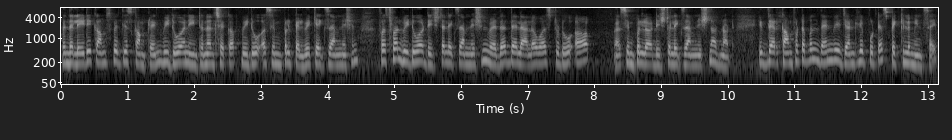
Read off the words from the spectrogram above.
when the lady comes with this complaint, we do an internal checkup, we do a simple pelvic examination. First of all, we do a digital examination whether they'll allow us to do a a simple uh, digital examination or not. If they are comfortable, then we gently put a speculum inside.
